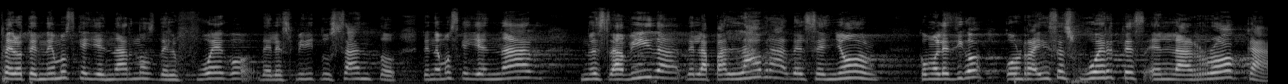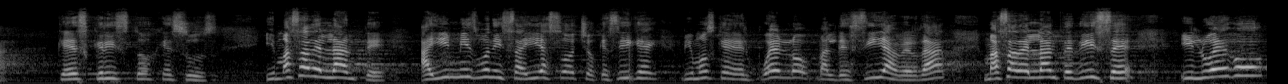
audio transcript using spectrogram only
Pero tenemos que llenarnos del fuego del Espíritu Santo. Tenemos que llenar nuestra vida de la palabra del Señor. Como les digo, con raíces fuertes en la roca, que es Cristo Jesús. Y más adelante, ahí mismo en Isaías 8, que sigue, vimos que el pueblo maldecía, ¿verdad? Más adelante dice, y luego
